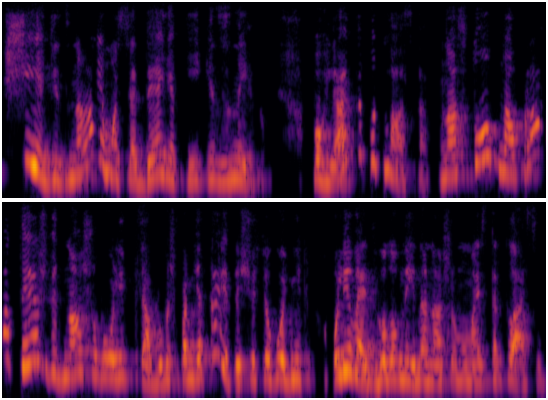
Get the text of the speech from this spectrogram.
ще дізнаємося деякі із них. Погляньте, будь ласка, наступна вправа теж від нашого олівця, бо ви ж пам'ятаєте, що сьогодні олівець головний на нашому майстер-класі.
